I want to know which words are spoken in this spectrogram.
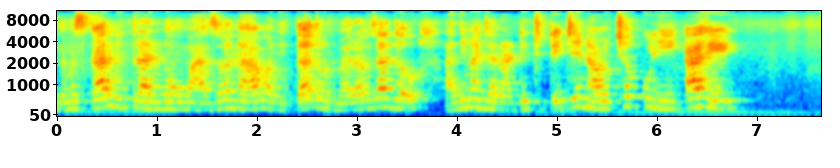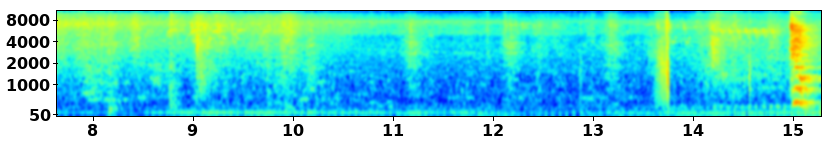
नमस्कार मित्रांनो माझं नाव अनिता धोंडबाराव जाधव आणि माझ्या नाट्यचितेचे नाव छकुली आहे. चुप.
